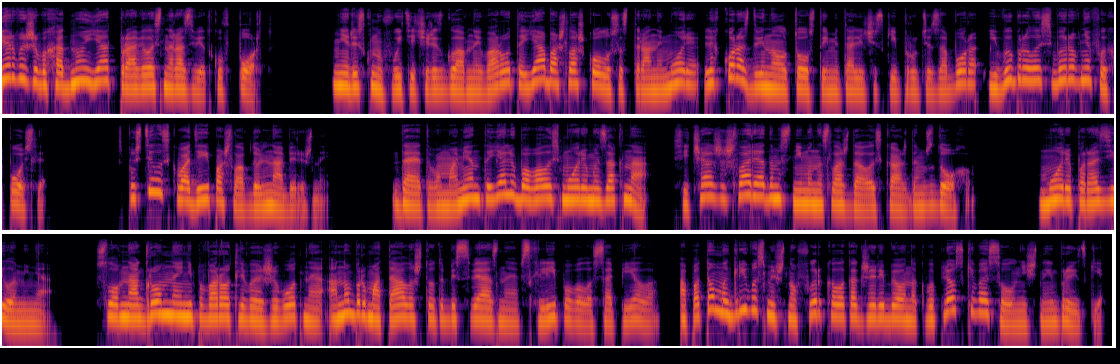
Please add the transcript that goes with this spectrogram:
Первый же выходной я отправилась на разведку в порт. Не рискнув выйти через главные ворота, я обошла школу со стороны моря, легко раздвинула толстые металлические прутья забора и выбралась, выровняв их после. Спустилась к воде и пошла вдоль набережной. До этого момента я любовалась морем из окна, сейчас же шла рядом с ним и наслаждалась каждым вздохом. Море поразило меня. Словно огромное неповоротливое животное, оно бормотало что-то бессвязное, всхлипывало, сопело а потом игриво смешно фыркала, как же ребенок выплескивая солнечные брызги.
